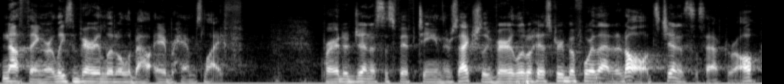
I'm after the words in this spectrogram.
nothing, or at least very little, about Abraham's life. Prior to Genesis 15, there's actually very little history before that at all. It's Genesis, after all.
